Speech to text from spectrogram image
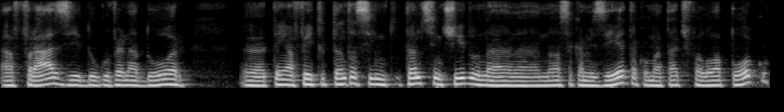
a frase do governador uh, tenha feito tanto, assim, tanto sentido na, na nossa camiseta, como a Tati falou há pouco,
